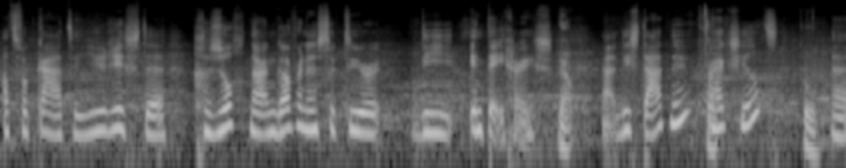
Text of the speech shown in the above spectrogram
advocaten, juristen gezocht naar een governance structuur die integer is. Ja. Nou, die staat nu voor. Hackshield. Cool. Eh,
